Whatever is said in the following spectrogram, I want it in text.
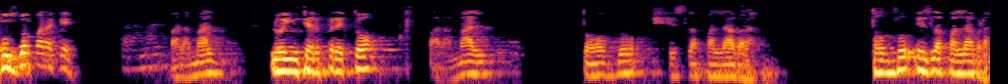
juzgó para qué? Para mal. Para mal. Lo interpretó para mal. Todo es la palabra. Todo es la palabra.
